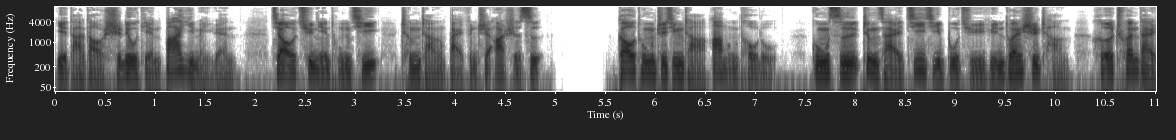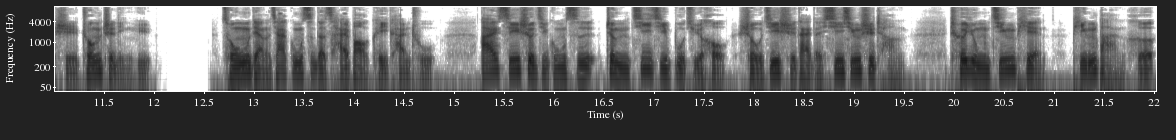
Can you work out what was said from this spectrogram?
也达到十六点八亿美元，较去年同期成长百分之二十四。高通执行长阿蒙透露，公司正在积极布局云端市场和穿戴式装置领域。从两家公司的财报可以看出，IC 设计公司正积极布局后手机时代的新兴市场，车用晶片。平板和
